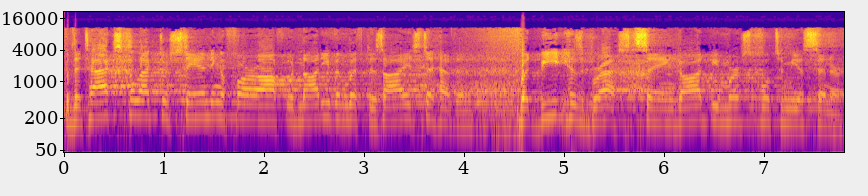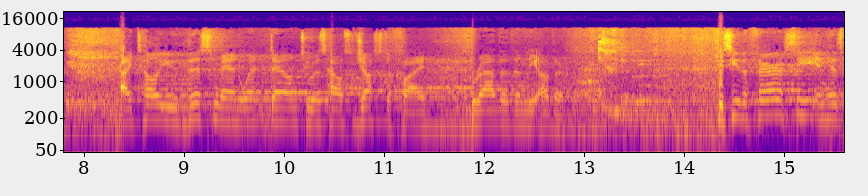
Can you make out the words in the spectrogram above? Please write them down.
But the tax collector standing afar off would not even lift his eyes to heaven, but beat his breast, saying, God be merciful to me, a sinner. I tell you, this man went down to his house justified rather than the other. You see, the Pharisee, in his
